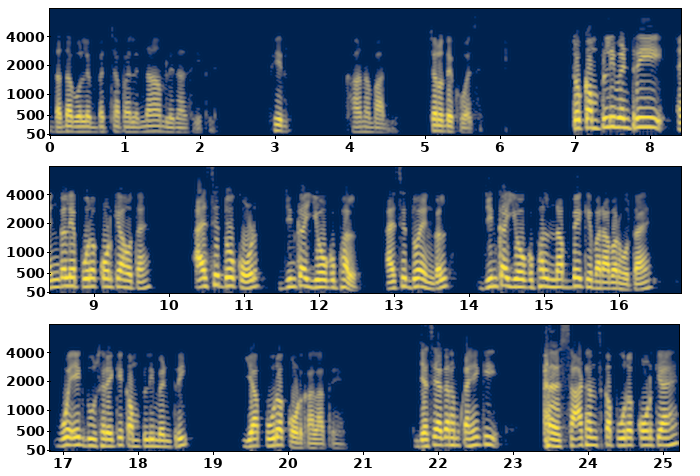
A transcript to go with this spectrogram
दादा बोले, बच्चा पहले नाम लेना सीख ले, फिर खाना बाद में। चलो देखो ऐसे। तो कंप्लीमेंट्री एंगल या पूरक कोण क्या होता है? ऐसे दो कोण जिनका योगफल, ऐसे दो एंगल जिनका योगफल 90 के बराबर होता है, वो एक दूसरे के कंप्लीमेंट्री या पूरक कोण कहलाते हैं। जैसे अगर हम कहें कि साठ अंश का पूरक कोण क्या है?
